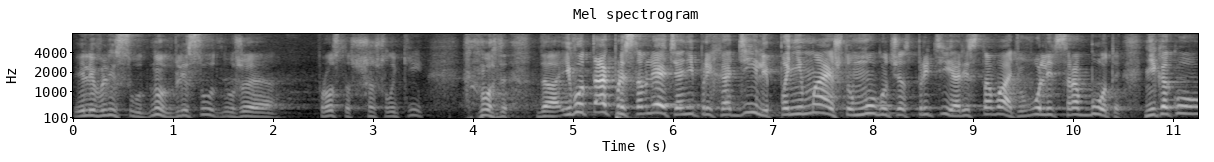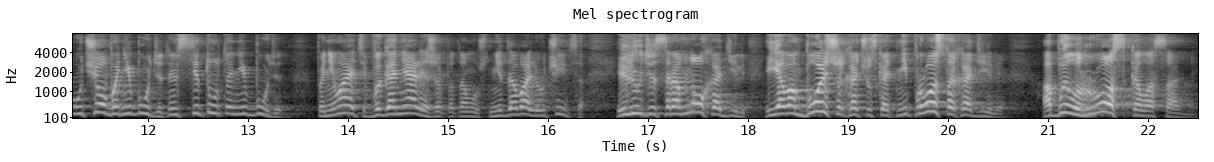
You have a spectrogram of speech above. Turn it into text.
Или в лесу. Ну, в лесу уже просто шашлыки. Вот, да. И вот так, представляете, они приходили, понимая, что могут сейчас прийти, арестовать, уволить с работы. Никакого учебы не будет, института не будет. Понимаете? Выгоняли же, потому что не давали учиться. И люди все равно ходили. И я вам больше хочу сказать, не просто ходили, а был рост колоссальный.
